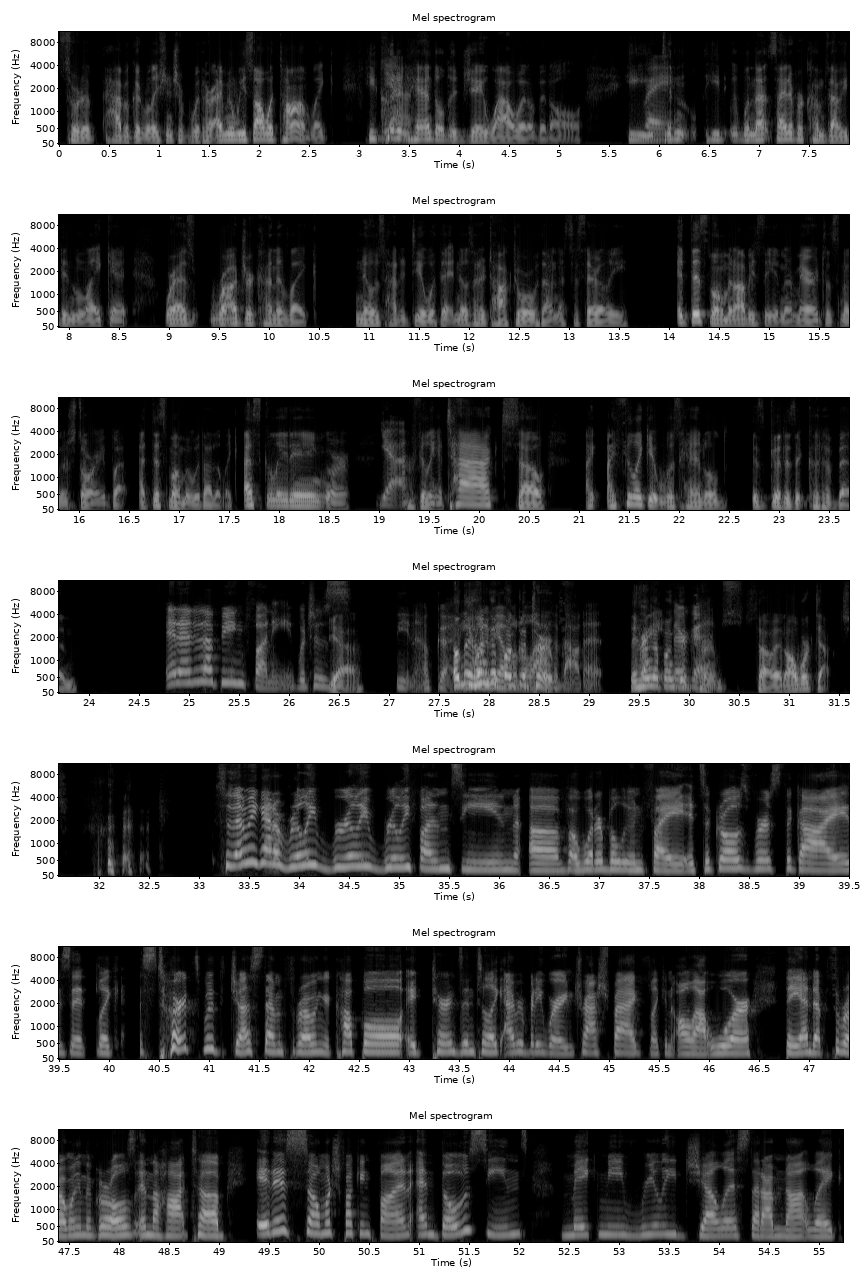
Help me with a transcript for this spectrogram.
sort of have a good relationship with her. I mean, we saw with Tom, like he couldn't Yeah. handle the JWoww of it all. He Right. didn't he when that side of her comes out, he didn't like it. Whereas Roger kind of like knows how to deal with it and knows how to talk to her without necessarily at this moment, obviously in their marriage, that's another story. But at this moment, without it like escalating or yeah her feeling attacked. So I, I feel like it was handled as good as it could have been. it ended up being funny which is Yeah. you know good Oh, they You hung up on good terms. about it They hung Right, up on good, good. terms. So it all worked out. So then we get a really, really, really fun scene of a water balloon fight. It's the girls versus the guys. It like starts with just them throwing a couple. It turns into like everybody wearing trash bags, like an all out war. They end up throwing the girls in the hot tub. It is so much fucking fun. And those scenes make me really jealous that I'm not like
